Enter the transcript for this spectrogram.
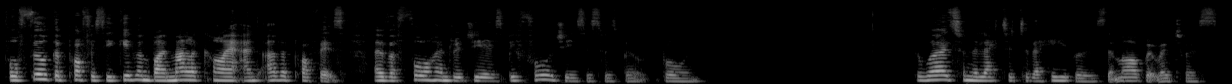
fulfilled the prophecy given by Malachi and other prophets over 400 years before Jesus was built, born. The words from the letter to the Hebrews that Margaret read to us,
